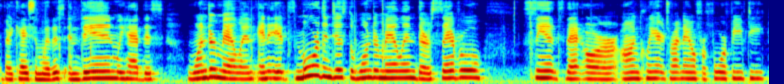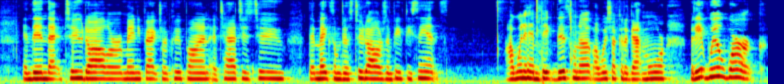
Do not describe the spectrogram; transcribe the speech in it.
vacation with us. And then we had this Wonder Melon. And it's more than just the Wonder Melon. There's several scents that are on clearance right now for $4.50. And then that $2 manufacturer coupon attaches to that makes them just $2.50. I went ahead and picked this one up. I wish I could have got more, but it will work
